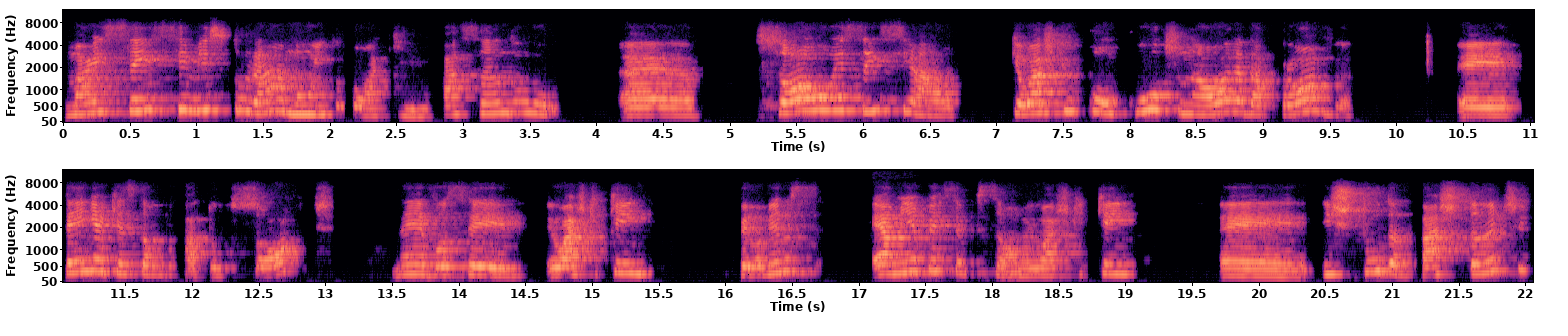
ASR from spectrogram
mas sem se misturar muito com aquilo, passando é, só o essencial. Que eu acho que o concurso, na hora da prova, é, tem a questão do fator sorte, né? Você, eu acho que quem, pelo menos é a minha percepção, eu acho que quem é, estuda bastante,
